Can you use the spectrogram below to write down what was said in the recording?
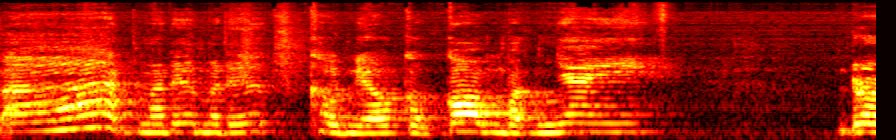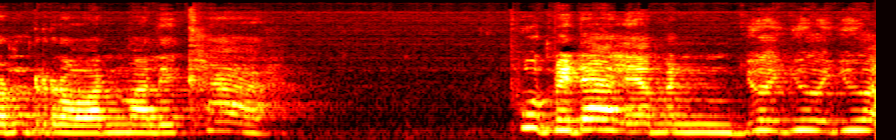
ป้าดมาเด้อมาเด้อข้าวเหนียวกับกล้องบักใหญ่ร้อนร้อนๆมาเลยค่ะ พูดไม่ได้แล้วมันยั่วยั่วยั่ว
